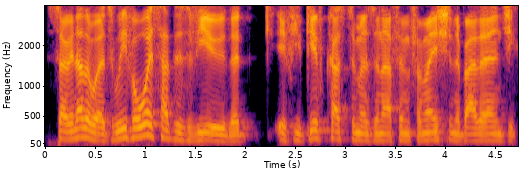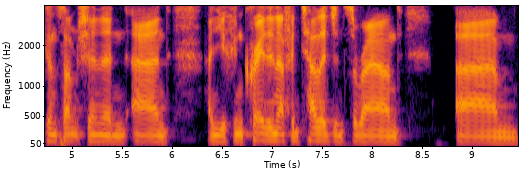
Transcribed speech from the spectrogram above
so in other words, we've always had this view that if you give customers enough information about energy consumption and and and you can create enough intelligence around um,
